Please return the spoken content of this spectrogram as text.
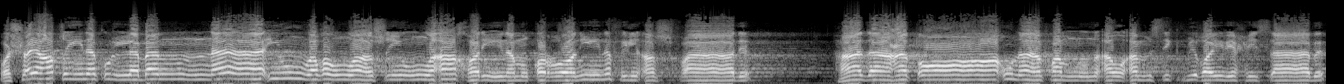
والشياطين كل بناء وغواص وآخرين مقرنين في الأصفاد هذا عطاؤنا فمن أو أمسك بغير حساب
